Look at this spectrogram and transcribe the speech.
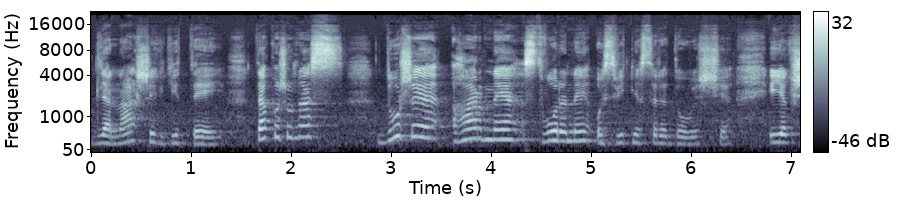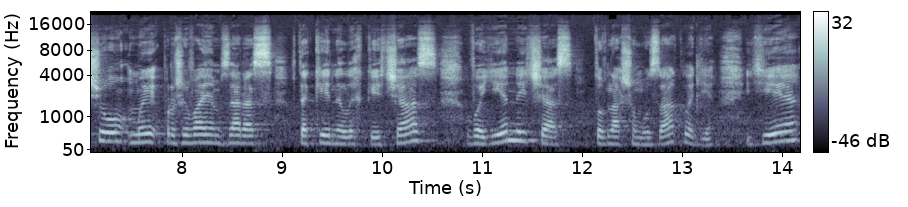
для наших дітей. Також у нас дуже гарне створене освітнє середовище. І якщо ми проживаємо зараз в такий нелегкий час, воєнний час, то в нашому закладі є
